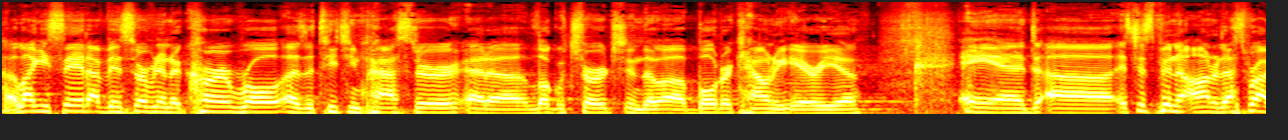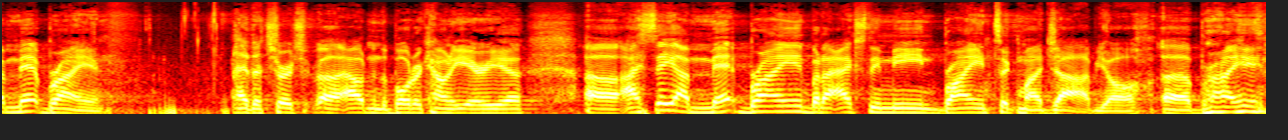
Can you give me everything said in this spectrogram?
Uh, like he said, I've been serving in a current role as a teaching pastor at a local church in the uh, Boulder County area. And uh, it's just been an honor. That's where I met Brian at the church uh, out in the Boulder County area. Uh, I say I met Brian, but I actually mean Brian took my job, y'all. Uh, Brian.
